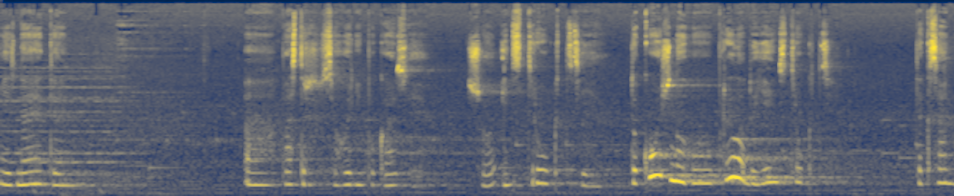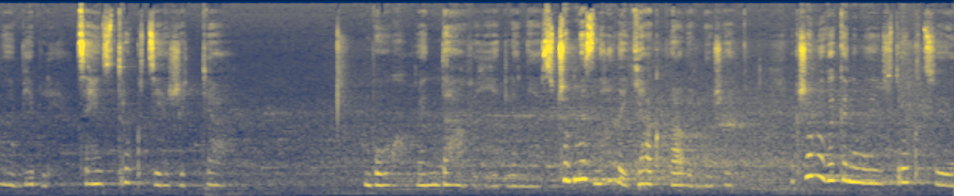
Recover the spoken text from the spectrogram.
І знаєте, пастор сьогодні показує, що інструкція до кожного приладу є інструкція. Так само і Біблія. Це інструкція життя. Бог Він дав її для нас, щоб ми знали, як правильно жити. Якщо ми виконуємо інструкцію,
